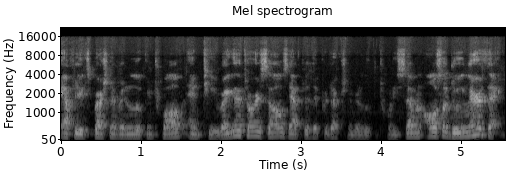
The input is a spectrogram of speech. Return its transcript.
after the expression of interleukin 12 and T regulatory cells after the production of interleukin 27 also doing their thing.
